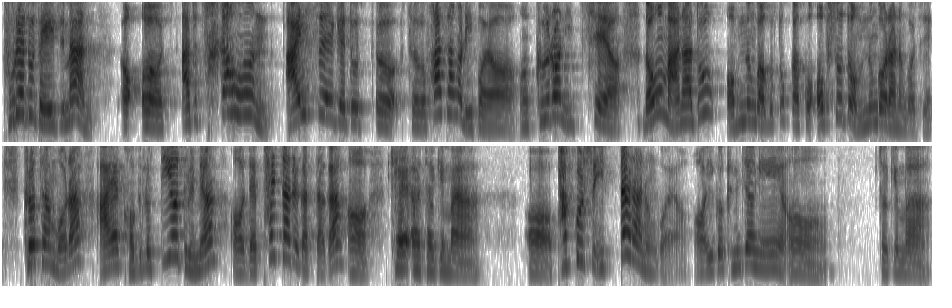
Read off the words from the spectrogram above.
불에도 데이지만 어, 어, 아주 차가운 아이스에게도 어, 저 화상을 입어요. 어, 그런 이치예요. 너무 많아도 없는 거하고 똑같고 없어도 없는 거라는 거지. 그렇다면 뭐라? 아예 거기로 뛰어들면 어, 내 팔자를 갖다가 어, 개, 어, 저기 막 어, 바꿀 수 있다라는 거예요. 어, 이거 굉장히 어, 저기 막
